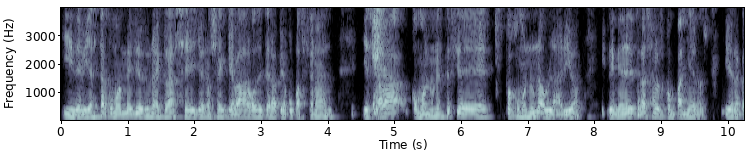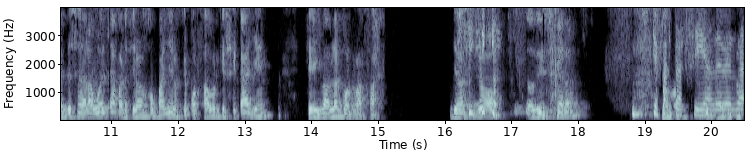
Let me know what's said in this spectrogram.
y debía estar como en medio de una clase, yo no sé, que va algo de terapia ocupacional, y estaba como en una especie de, pues como en un aulario, y tenía detrás a los compañeros. Y de repente se da la vuelta, aparecieron los compañeros que por favor que se callen, que iba a hablar con Rafa. Yo así, No, de Instagram. Qué fantasía, de verdad.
